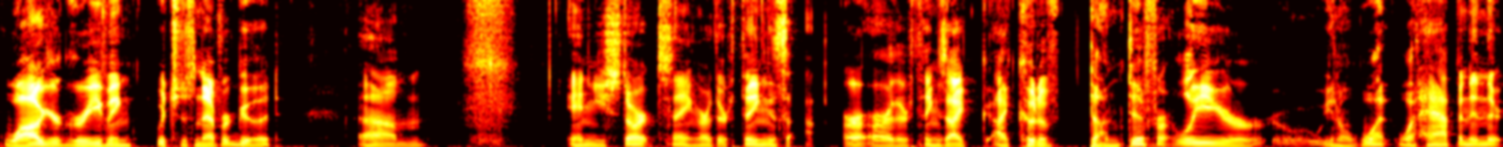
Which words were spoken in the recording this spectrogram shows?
while you're grieving, which is never good. Um, and you start saying, "Are there things? Are, are there things I I could have done differently, or you know what what happened in there?"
